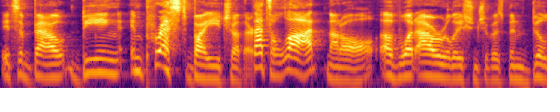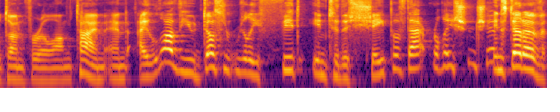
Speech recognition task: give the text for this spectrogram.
It's about being impressed by each other. That's a lot, not all, of what our relationship has been built on for a long time. And I love you doesn't really fit into the shape of that relationship. Instead of,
